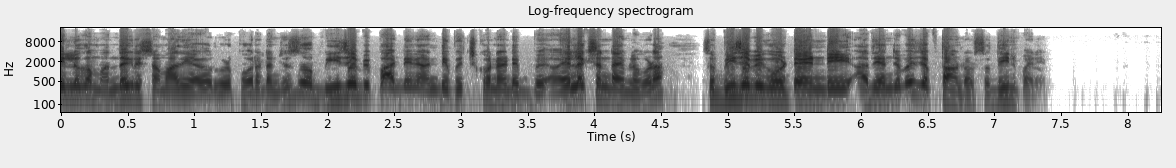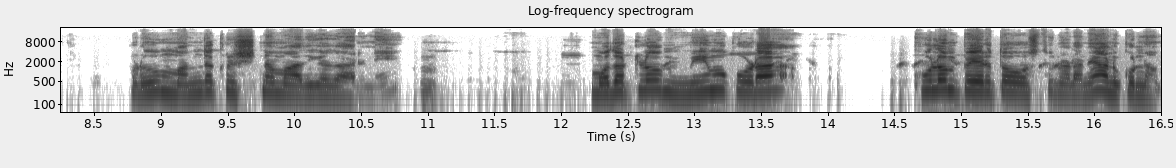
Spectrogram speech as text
ఏళ్ళుగా మందకృష్ణ మాదిగ గారు కూడా పోరాటం చేసి సో బీజేపీ పార్టీని అంటిపించుకొని అంటే ఎలక్షన్ టైంలో కూడా సో బీజేపీకి ఓటేయండి అది అని చెప్పి చెప్తా ఉంటారు సో దీనిపైన ఇప్పుడు మందకృష్ణ మాదిగ గారిని. మొదట్లో మేము కూడా కులం పేరుతో వస్తున్నాడని అనుకున్నాం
